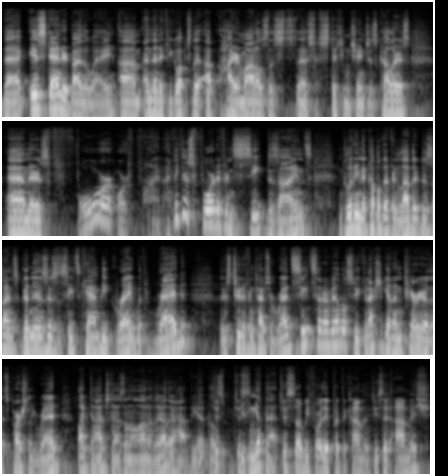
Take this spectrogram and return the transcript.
that is standard, by the way. Um, and then if you go up to the up higher models, the s- uh, stitching changes colors, and there's four or five. I think there's four different seat designs, including a couple different leather designs. The good news is the seats can be gray with red. There's two different types of red seats that are available, so you can actually get an interior that's partially red, like Dodge does on a lot of their other hot vehicles. you can get that. Just so before they put the comments, you said Amish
